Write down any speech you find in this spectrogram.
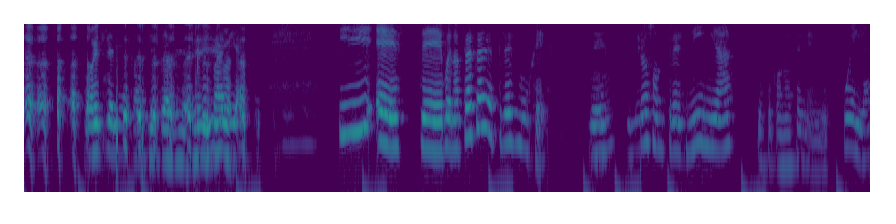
Él tenía patitas y se iba. Y este, bueno, trata de tres mujeres. Tres, Primero son tres niñas que se conocen en la escuela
